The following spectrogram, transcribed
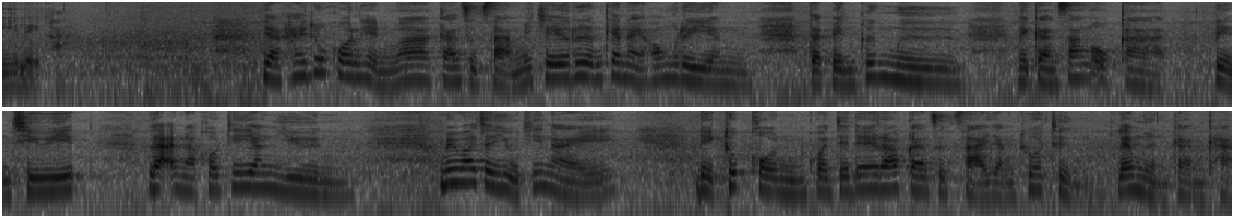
ดีเลยค่ะ อยากให้ทุกคนเห็นว่าการศึกษาไม่ใช่เรื่องแค่ในห้องเรียน แต่เป็นเครื่องมือในการสร้างโอกาส เปลี่ยนชีวิต และอนาคตที่ยั่งยืน ไม่ว่าจะอยู่ที่ไหน เด็กทุกคนควรจะได้รับการศึกษาอย่างทั่วถึงและเหมือนกันค่ะ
